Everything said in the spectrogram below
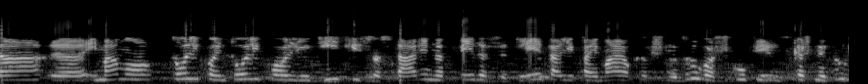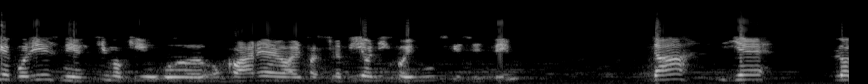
da eh, imamo toliko in toliko ljudi, ki so stari nad 50 let ali pa imajo kakšno drugo skupino, kakšne druge bolezni, recimo, ki uh, okvarjajo ali pa slabijo njihov imunski sistem, da je bilo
